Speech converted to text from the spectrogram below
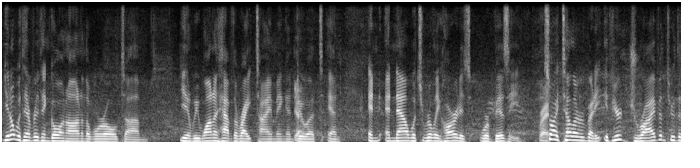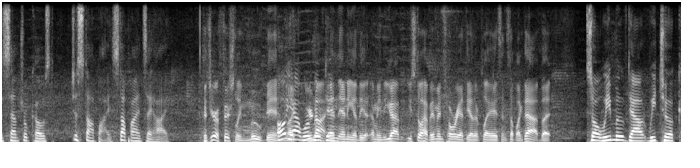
You know, with everything going on in the world, um, you know, we want to have the right timing and do it. And and and now what's really hard is we're busy. Right. So I tell everybody, if you're driving through the Central Coast, just stop by. Stop by and say hi. Because you're officially moved in. Oh, Like, yeah, we're you're not in. in any of the. I mean, you have you still have inventory at the other place and stuff like that. But So we moved out. We took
